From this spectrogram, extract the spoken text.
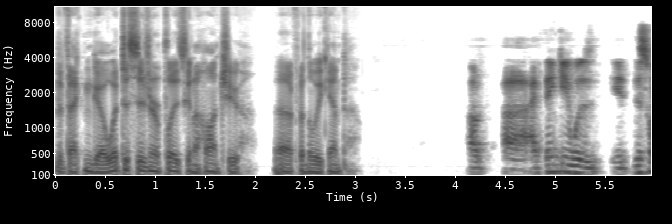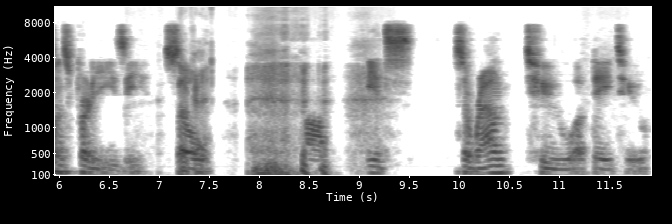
that that can go? What decision or play is going to haunt you uh, from the weekend? Uh, I think it was it, this one's pretty easy. So okay. um, it's so round two of day two.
